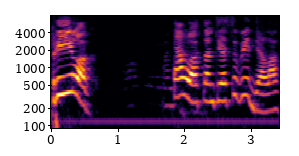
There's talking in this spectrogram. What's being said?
Prilog! Stavila sam ti, jesu vidjela?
